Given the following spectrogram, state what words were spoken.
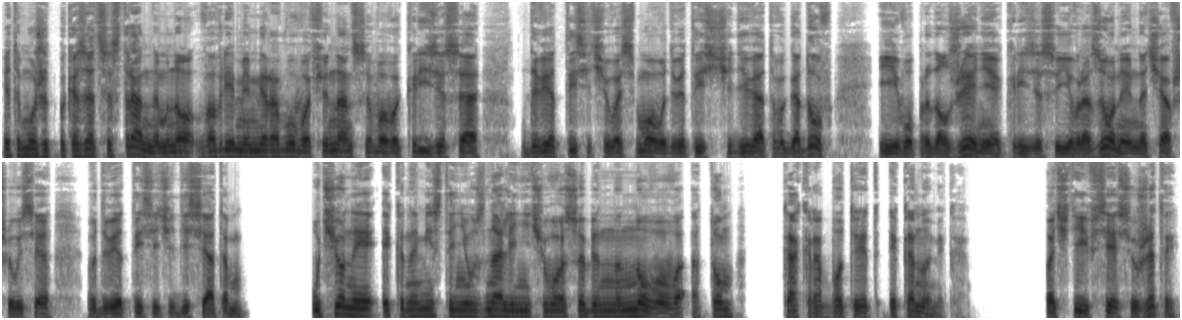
Это может показаться странным, но во время мирового финансового кризиса 2008-2009 годов и его продолжения, кризиса еврозоны, начавшегося в 2010 ученые-экономисты не узнали ничего особенно нового о том, как работает экономика. Почти все сюжеты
